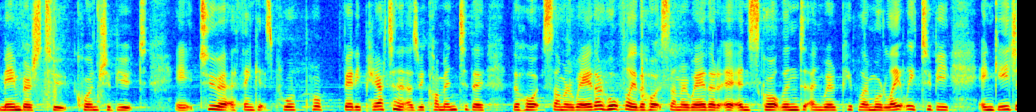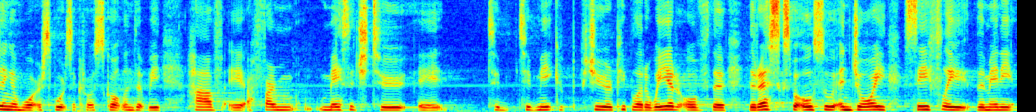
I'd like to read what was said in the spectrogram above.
members to contribute uh, to it. I think it's pro pro very pertinent as we come into the, the hot summer weather, hopefully the hot summer weather in Scotland and where people are more more likely to be engaging in water sports across Scotland, that we have uh, a firm message to uh, to, to make sure people are aware of the, the risks but also enjoy safely the many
